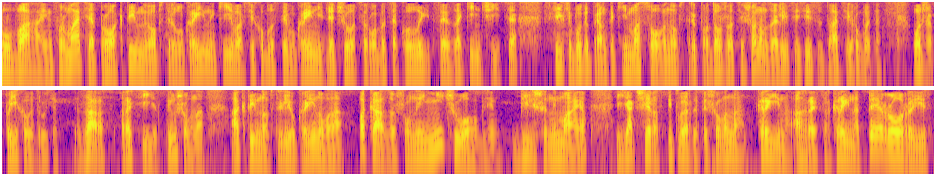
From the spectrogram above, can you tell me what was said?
Увага! Інформація про активний обстріл України, Києва, всіх областей в Україні. Для чого це робиться? Коли це закінчиться? Скільки буде прям такий масований обстріл продовжуватися? І що нам взагалі в цій ситуації робити? Отже, поїхали, друзі. Зараз Росія, тим, що вона активно обстрілює Україну, вона показує, що у неї нічого, блін, більше немає. Як ще раз підтвердити, що вона країна-агресор, країна-терорист.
